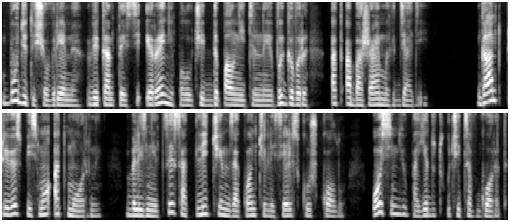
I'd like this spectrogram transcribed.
Будет еще время виконтессе Ирене получить дополнительные выговоры от обожаемых дядей. Гант привез письмо от Морны. Близнецы с отличием закончили сельскую школу. Осенью поедут учиться в город.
